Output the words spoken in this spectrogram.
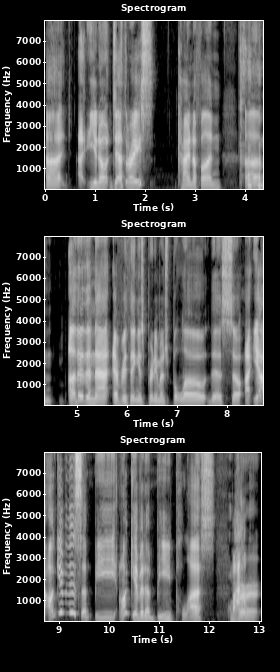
uh, uh, you know, Death Race, kind of fun. Um, other than that, everything is pretty much below this. So, I, yeah, I'll give this a B. I'll give it a B plus wow, for,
